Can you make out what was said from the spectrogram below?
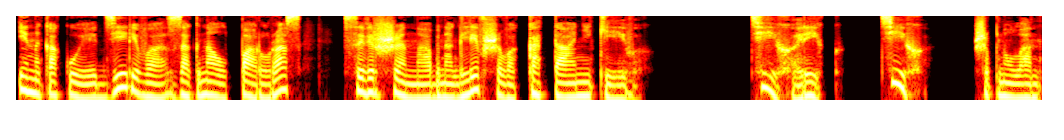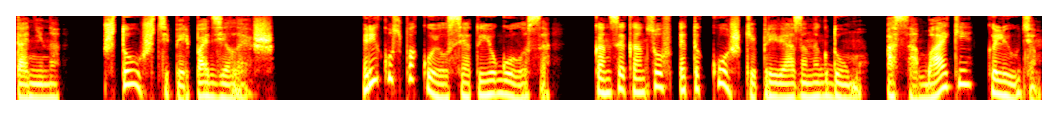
и на какое дерево загнал пару раз совершенно обнаглевшего кота Никеевых. «Тихо, Рик, тихо», — шепнула Антонина. «Что уж теперь поделаешь?» Рик успокоился от ее голоса. В конце концов, это кошки привязаны к дому, а собаки — к людям.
